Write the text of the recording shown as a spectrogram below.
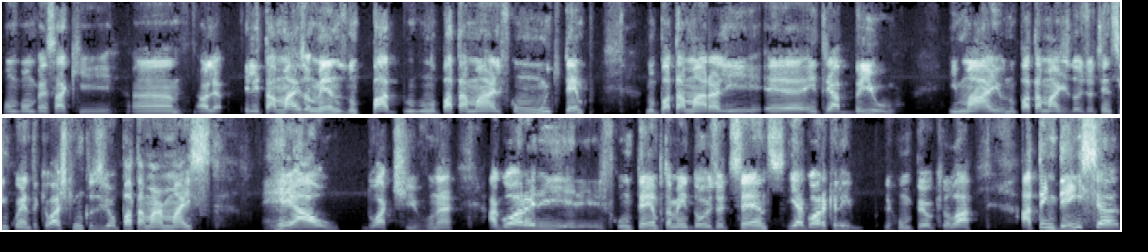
Vamos, vamos pensar aqui. Uh, olha, ele está mais ou menos no, no patamar, ele ficou muito tempo no patamar ali é, entre abril e maio, no patamar de 2,850, que eu acho que inclusive é o patamar mais real do ativo, né? Agora ele, ele ficou um tempo também 2,800 e agora que ele rompeu aquilo lá. A tendência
